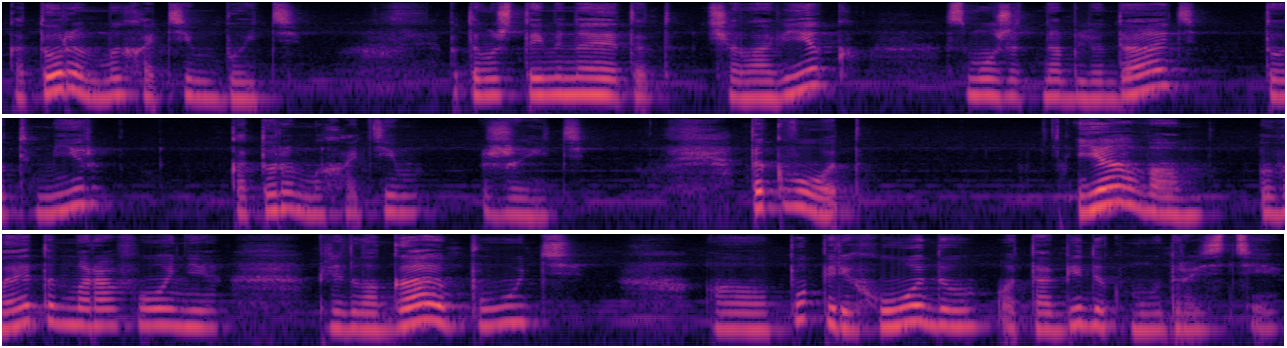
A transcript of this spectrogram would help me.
которым мы хотим быть. Потому что именно этот человек сможет наблюдать тот мир, в котором мы хотим жить. Так вот, я вам в этом марафоне предлагаю путь э, по переходу от обиды к мудрости.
